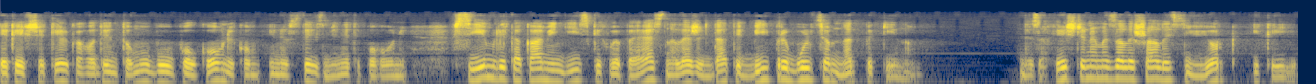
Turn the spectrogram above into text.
який ще кілька годин тому був полковником і не встиг змінити погоні. Всім літакам індійських ВПС належить дати бій прибульцям над Пекіном. Незахищеними залишались Нью-Йорк і Київ.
